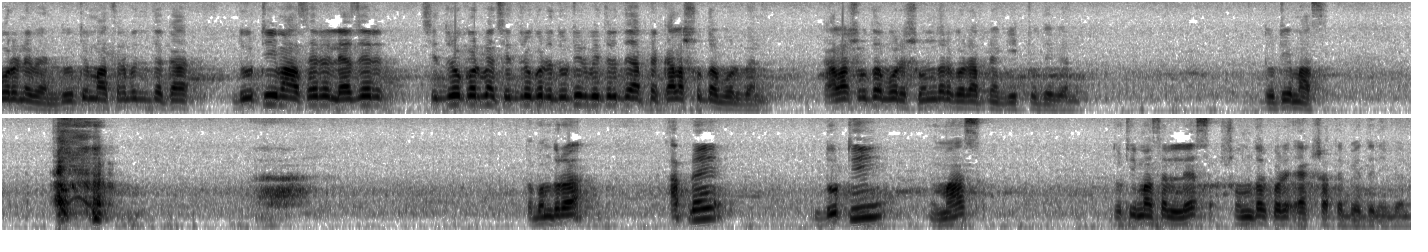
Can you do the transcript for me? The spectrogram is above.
ভরে নেবেন। দুটি মাছের মধ্যে দুটি মাছের লেজের ছিদ্র করবেন, ছিদ্র করে দুটির ভিতরে দিয়ে আপনি কালা সুতা ভরবেন। কালা সুতা ভরে সুন্দর করে আপনি গিট্টু দেবেন। দুটি মাছ। তো বন্ধুরা, আপনি দুটি মাছ, দুটি মাছের লেস সুন্দর করে একসাথে বেঁধে নেবেন।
